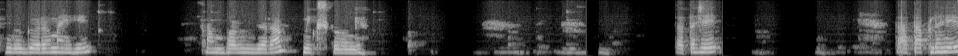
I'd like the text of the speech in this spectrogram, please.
थोडं गरम आहे हे. सांभाळून जरा मिक्स करून घ्या. आता हे तर आता आपलं हे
